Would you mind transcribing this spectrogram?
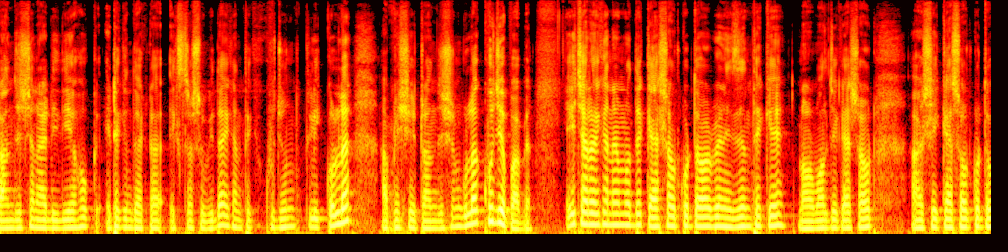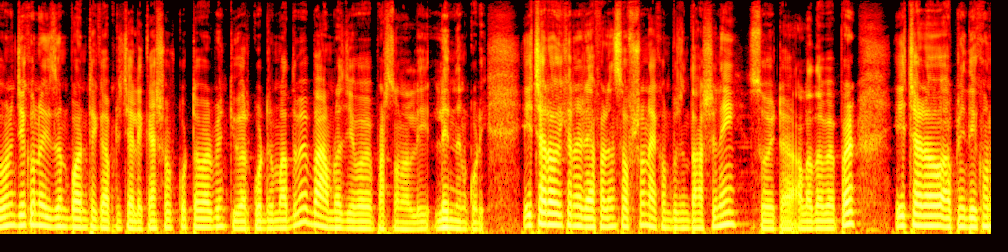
ট্রানজেকশন আইডি দিয়ে হোক, এটা কিন্তু একটা এক্সট্রা সুবিধা। এখান থেকে খুঁজুন ক্লিক করলে আপনি সেই ট্রানজেকশনগুলো খুঁজে পাবেন। এছাড়াও এখানের মধ্যে ক্যাশ আউট করতে পারবেন, এজেন্ট থেকে। নর্মাল যে ক্যাশ আউট। আর সেই ক্যাশ আউট করতে পারবেন যে কোনো এজেন্ট পয়েন্ট থেকে আপনি চাইলে ক্যাশ আউট করতে পারবেন কিউআর কোডের মাধ্যমে বা আমরা যেভাবে পার্সোনালি লেনদেন করি। এছাড়াও এখানে রেফারেন্স অপশন এখন পর্যন্ত আসেনি সো এটা আলাদা ব্যাপার। এছাড়াও আপনি দেখুন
